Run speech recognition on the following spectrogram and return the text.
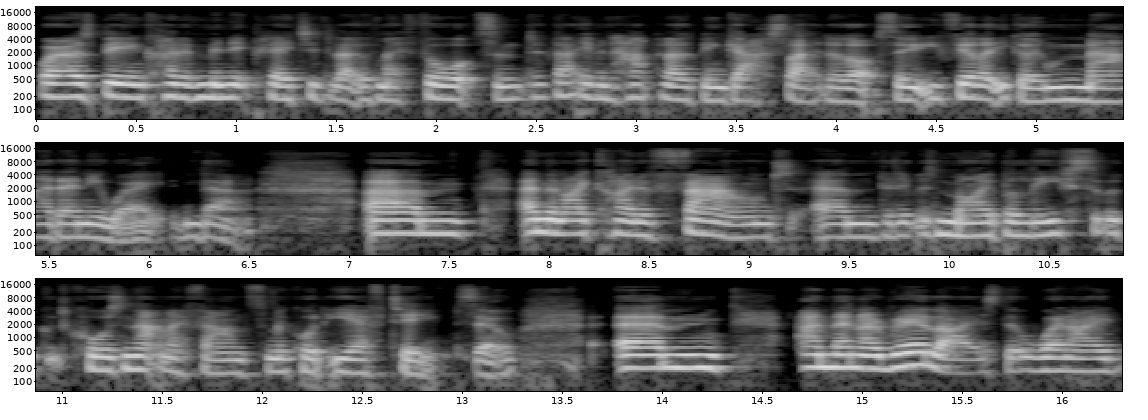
where I was being kind of manipulated like with my thoughts and did that even happen? I was being gaslighted a lot so you feel like you're going mad anyway in that. Um, and then I kind of found um, that it was my beliefs that were causing that and I found something called EFT so um, and then I realized that when I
